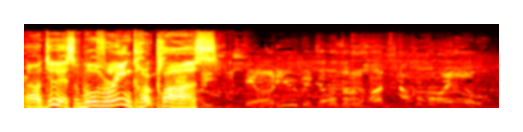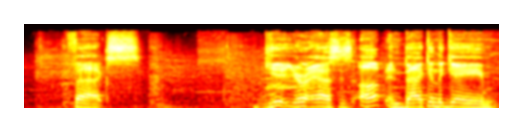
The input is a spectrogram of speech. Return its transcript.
Oh, dude, it's Wolverine claws. Facts. Get your asses up and back in the game.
